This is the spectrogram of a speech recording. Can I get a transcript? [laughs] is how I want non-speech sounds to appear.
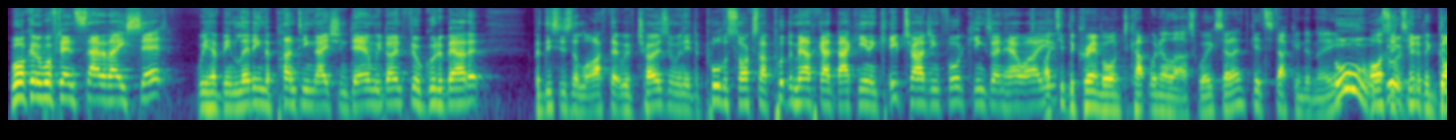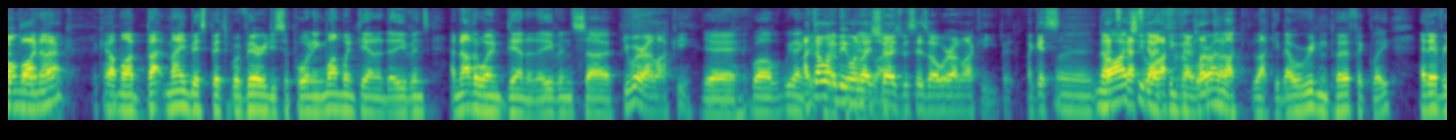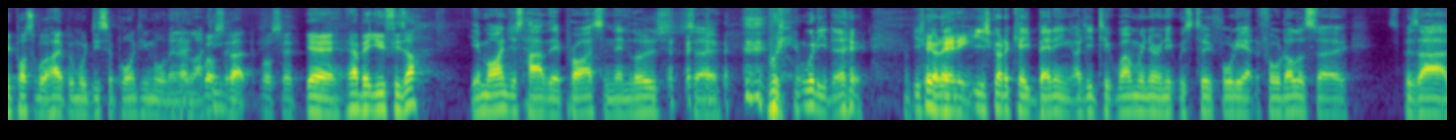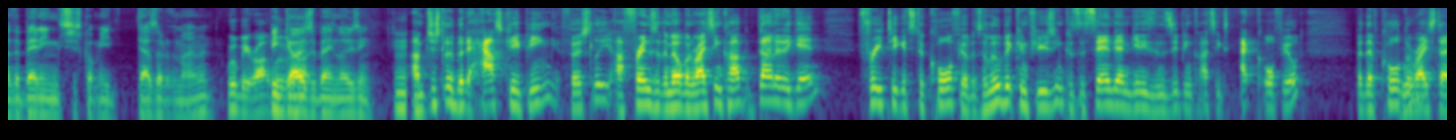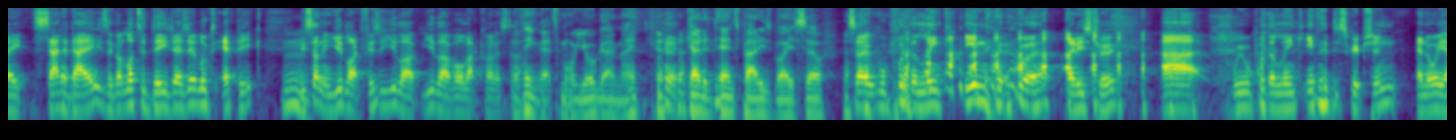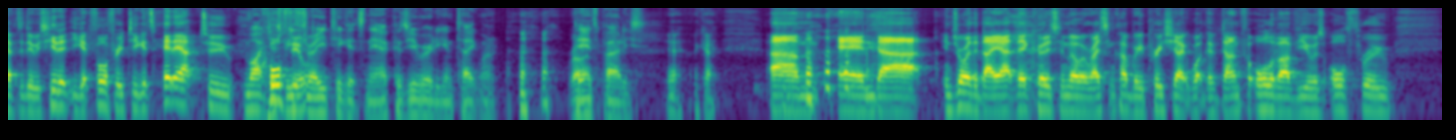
Welcome to Wolfden Saturday set. We have been letting the punting nation down. We don't feel good about it, but this is the life that we've chosen. We need to pull the socks up, put the mouthguard back in, and keep charging forward. Kingzone, how are you? I tipped the Cranbourne Cup winner last week, so don't get stuck into me. Ooh, I also good. Tipped of- the of Gong winner, back. Okay. but my ba- main best bets were very disappointing. One went down at evens, another went down at evens. So you were unlucky. yeah, well, we don't. I don't want to be one of those luck. shows where says, "Oh, we're unlucky," but I guess Uh, no, I actually don't think they were unlucky. They were ridden perfectly, had every possible hope, and were disappointing more than Okay, unlucky. well said, But well said. Yeah, how about you, Fizzer? Yeah, mine just halve their price and then lose. So [laughs] what, what do you do? You just Keep gotta, betting. You just got to keep betting. I did tip one winner and it was two forty out to four dollars. So it's bizarre. The betting's just got me dazzled at the moment. We'll be right. Big we'll be goes right. have been losing. Um, just a little bit of housekeeping. Firstly, our friends at the Melbourne Racing Club done it again. Free tickets to Caulfield. It's a little bit confusing because the Sandown Guineas and the Zipping Classics at Caulfield, but they've called the race day Saturdays. They've got lots of DJs. It looks epic. It's something you'd like, Fizzy. You love you love all that kind of stuff. I think that's more your go, mate. [laughs] [laughs] go to dance parties by yourself. So we'll put the link in. [laughs] that is true. Uh, we will put the link in the description, and all you have to do is hit it. You get four free tickets. Head out to Might just be Caulfield. three tickets now because you're already going to take one. Dance parties. Yeah, okay. Um, and uh, enjoy the day out there, of the Melbourne Racing Club. We appreciate what they've done for all of our viewers all through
